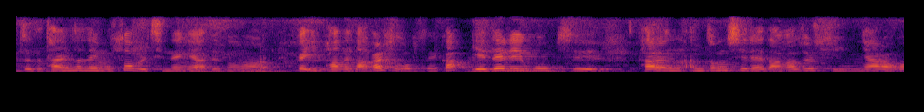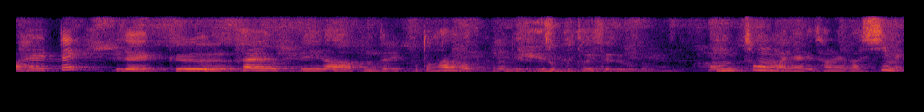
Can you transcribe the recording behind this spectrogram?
어쨌든 담임 선생님은 수업을 진행해야 되잖아. 그러니까 이 반을 나갈 수가 없으니까 얘 데리고 혹시 다른 안정실에 나가줄 수 있냐라고 할 때 이제 그 사회복지사 분들이 보통 하는 거지 그런 일 계속 붙어 있어야 되거든. 엄청 만약에 장애가 심해.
